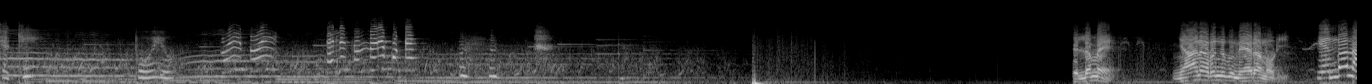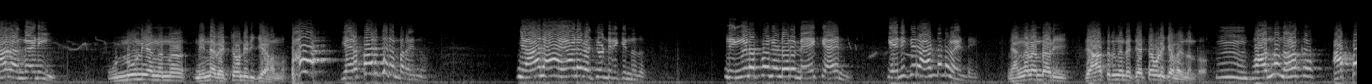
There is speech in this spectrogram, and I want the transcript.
ചക്കി പോയോ? ചെല്ലമ്മേ ഞാൻ അറിഞ്ഞത് നേരാണോടി. എന്താ കങ്കാണി? ഉണ്ണുണ്ണി അങ്ങന്ന് നിന്നെ വെച്ചോണ്ടിരിക്കുകയാണെന്ന്. ജലപ്പാടത്തരം പറയുന്നു. ഞാൻ അയാളെ വെച്ചോണ്ടിരിക്കുന്നത്. നിങ്ങളെപ്പോലുള്ളവരെ മേയ്ക്കാൻ എനിക്ക് രണ്ടെണ്ണം വേണ്ടേ? ഞങ്ങൾ എന്താടി രാത്രി നിന്റെ ചെറ്റ വിളിക്കാൻ വരുന്നുണ്ടോ? വന്ന് നോക്ക്. അപ്പൊ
